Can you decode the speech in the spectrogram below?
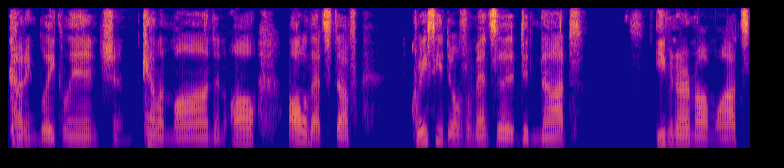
cutting Blake Lynch and Kellen Mond and all all of that stuff, Kwesi Adolfo-Mensa did not. Even Armon Watts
